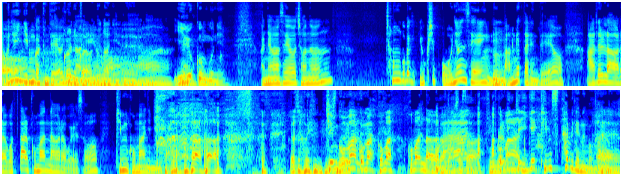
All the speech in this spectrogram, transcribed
어, 연예인 이름 같은데요, 그러니까요, 유난히. 유난히. 어, 예. 아, 네. 2609님. 안녕하세요. 저는 1965년생 음. 막내딸인데요. 아들 낳으라고 딸 고만 낳으라고 해서 김고만입니다. 여성인 김고만. 고만 고만 고만 나으라고 하셔서 김고만 그럼 이제 이게 김stop이 되는 건가요? 네,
